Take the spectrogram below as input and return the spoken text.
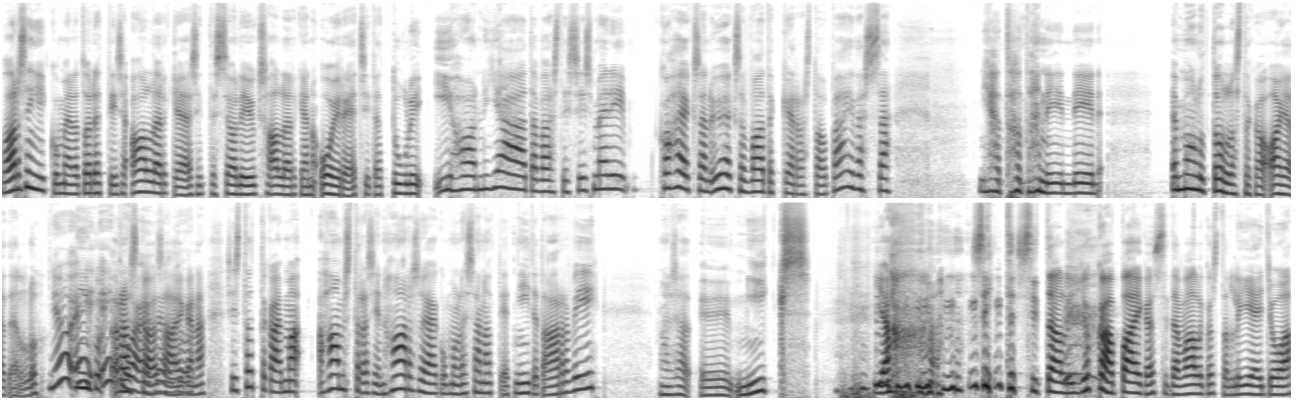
Varsinkin kun meillä todettiin se allergia ja sitten se oli yksi allergian oire, että sitä tuli ihan jäätävästi. Siis meni kahdeksan, yhdeksän vaatekerrastoa päivässä. Ja tota niin, niin en mä ollut tollastakaan ajatellut Joo, ei, niin kuin ei raskausaikana. Siis totta kai mä hamstrasin harsoja, kun mulle sanottiin, että niitä tarvii. Mä olin sillä, öö, miksi? Ja sitten sitä oli joka paikassa sitä valkoista liejua.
